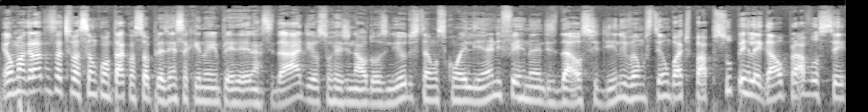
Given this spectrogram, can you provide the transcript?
É uma grata satisfação contar com a sua presença aqui no Empreender na Cidade. Eu sou Reginaldo Osnildo, estamos com Eliane Fernandes da Alcidino e vamos ter um bate-papo super legal para você.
